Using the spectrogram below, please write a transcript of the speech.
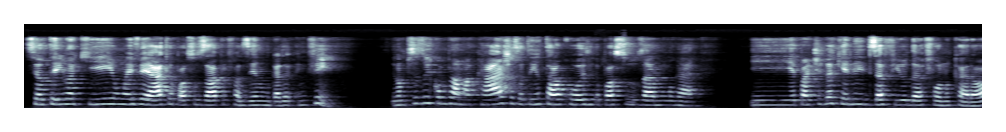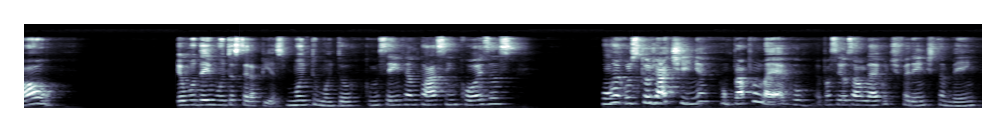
se eu tenho aqui um EVA que eu posso usar para fazer no lugar, enfim. Eu não preciso ir comprar uma caixa se eu tenho tal coisa que eu posso usar no lugar. E a partir daquele desafio da Fono Carol, eu mudei muito as terapias, muito, muito. Eu comecei a inventar assim coisas com recursos que eu já tinha, com o próprio Lego. Eu passei a usar o Lego diferente também.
